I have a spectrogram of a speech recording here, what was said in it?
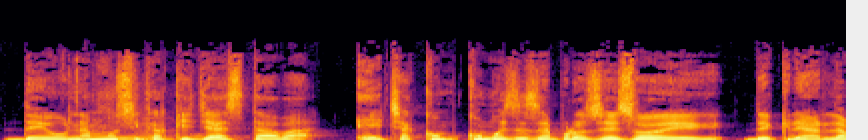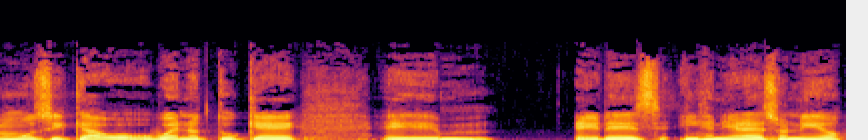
de una música que ya estaba hecha. ¿Cómo, cómo es ese proceso de, de crear la música? O bueno, tú que eh, eres ingeniera de sonido,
